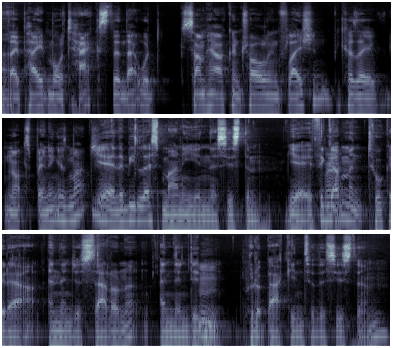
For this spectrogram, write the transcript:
if they paid more tax, then that would somehow control inflation because they're not spending as much. Yeah, there'd be less money in the system. Yeah, if the government took it out and then just sat on it and then didn't hmm. put it back into the system,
